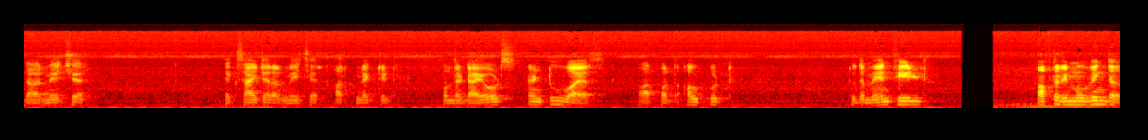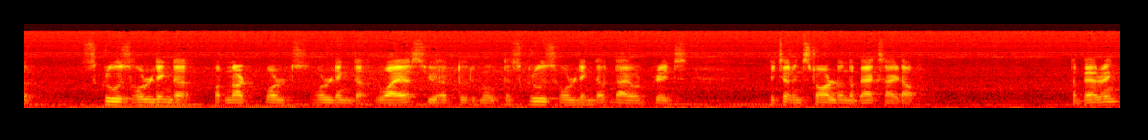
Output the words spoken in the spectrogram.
the armature exciter armature are connected on the diodes and two wires are for the output to the main field. After removing the screws holding the or nut bolts holding the wires you have to remove the screws holding the diode bridges which are installed on the back side of the bearing.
